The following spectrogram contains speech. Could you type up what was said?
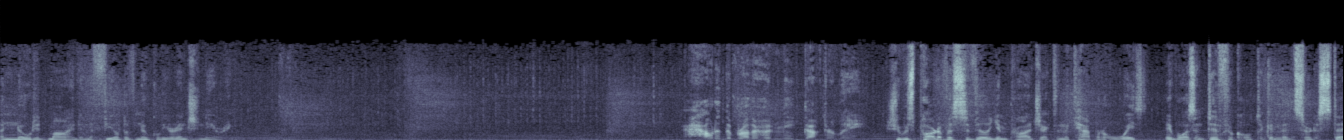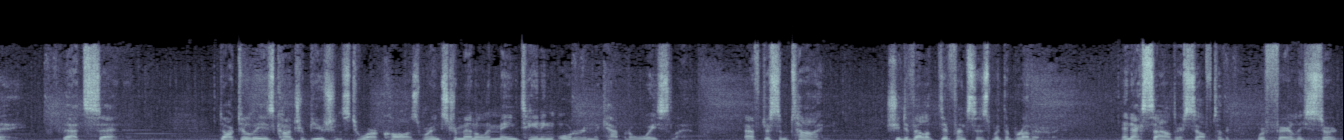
a noted mind in the field of nuclear engineering. How did the Brotherhood meet Dr. Li? She was part of a civilian project in the capital waste. It wasn't difficult to convince her to stay. That said, Dr. Li's contributions to our cause were instrumental in maintaining order in the capital wasteland. After some time, she developed differences with the Brotherhood and exiled herself to the... We're fairly certain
